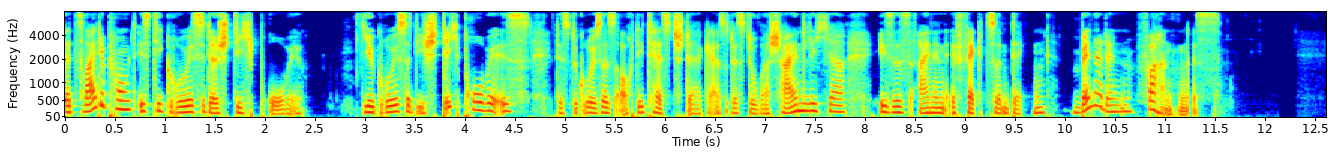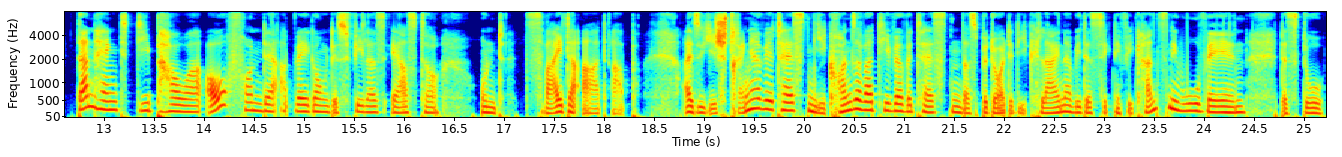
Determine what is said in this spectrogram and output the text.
Der zweite Punkt ist die Größe der Stichprobe. Je größer die Stichprobe ist, desto größer ist auch die Teststärke, also desto wahrscheinlicher ist es, einen Effekt zu entdecken, wenn er denn vorhanden ist. Dann hängt die Power auch von der Abwägung des Fehlers erster und zweiter Art ab. Also je strenger wir testen, je konservativer wir testen, das bedeutet, je kleiner wir das Signifikanzniveau wählen, desto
